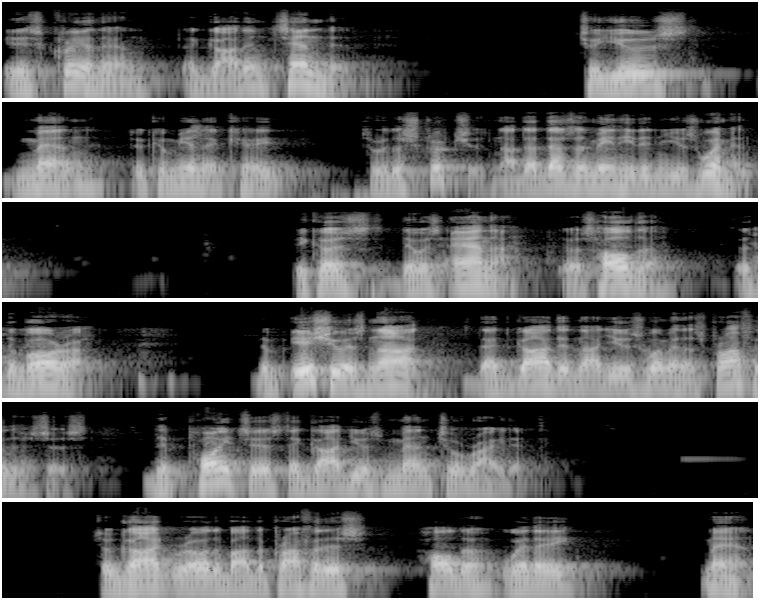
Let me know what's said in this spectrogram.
it is clear then that God intended to use men to communicate through the scriptures. Now, that doesn't mean he didn't use women, because there was Anna there was Huldah, there was Deborah. The issue is not that God did not use women as prophetesses. The point is that God used men to write it. So God wrote about the prophetess Huldah with a man.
